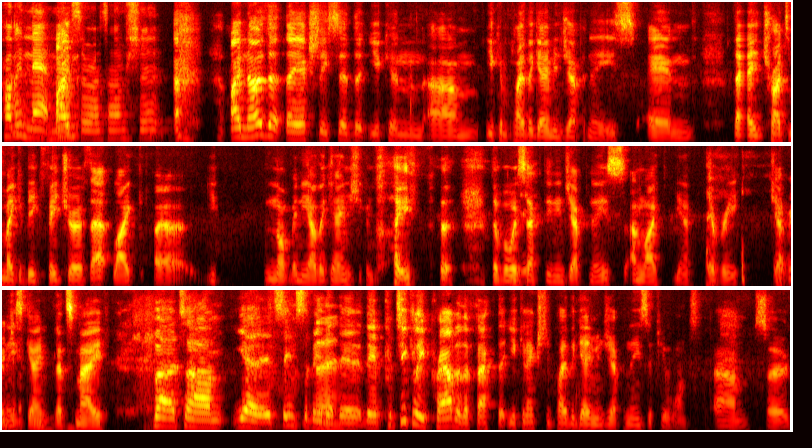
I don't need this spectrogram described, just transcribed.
Probably Matt I- or some shit. I know that they actually said that you can um, you can play the game in Japanese, and they tried to make a big feature of that. Like, uh, you, not many other games you can play the, the voice Yeah. acting in Japanese, unlike you know every Japanese game that's made. But um, yeah, it seems to be Uh. that they're they're particularly proud of the fact that you can actually play the game in Japanese if you want. Um, so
